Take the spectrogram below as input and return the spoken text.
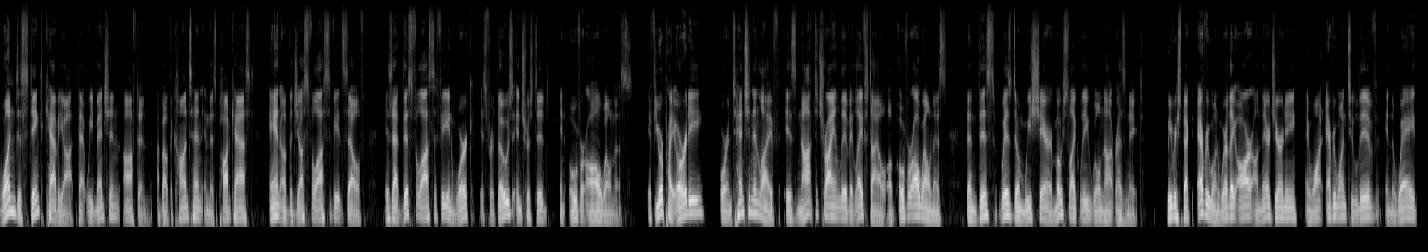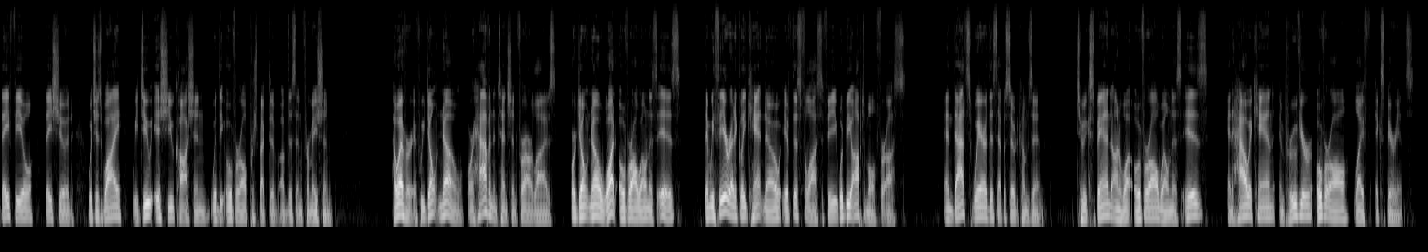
One distinct caveat that we mention often about the content in this podcast and of the Just philosophy itself is that this philosophy and work is for those interested in overall wellness. If your priority or intention in life is not to try and live a lifestyle of overall wellness, then this wisdom we share most likely will not resonate. We respect everyone where they are on their journey and want everyone to live in the way they feel they should, which is why we do issue caution with the overall perspective of this information. However, if we don't know or have an intention for our lives, or don't know what overall wellness is, then we theoretically can't know if this philosophy would be optimal for us. And that's where this episode comes in to expand on what overall wellness is and how it can improve your overall life experience.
